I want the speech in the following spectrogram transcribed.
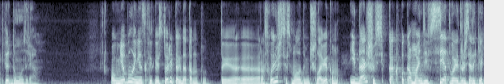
теперь думаю зря. А у меня было несколько историй, когда там тут ты э, расходишься с молодым человеком, и дальше, как по команде, все твои друзья такие,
